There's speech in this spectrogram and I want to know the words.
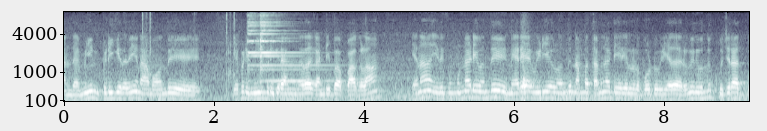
அந்த மீன் பிடிக்கிறதையும் நாம் வந்து எப்படி மீன் பிடிக்கிறாங்கிறத கண்டிப்பாக பார்க்கலாம். ஏன்னா இதுக்கு முன்னாடி வந்து நிறைய வீடியோ வந்து நம்ம தமிழ்நாட்டு ஏரியாவில் போட்டு வீடியோ தான் இருக்கும். இது வந்து குஜராத் போட்டு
